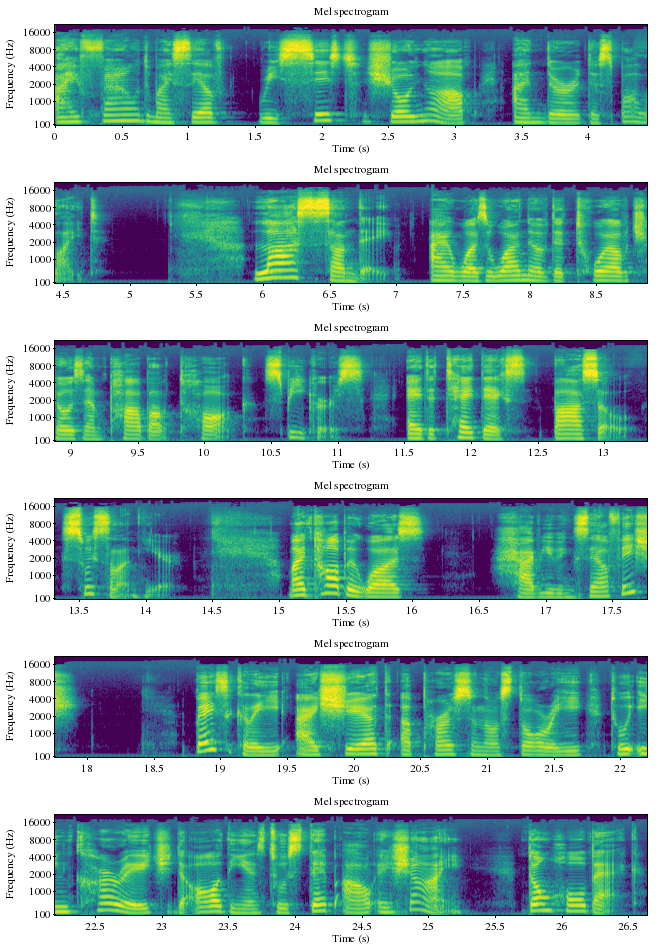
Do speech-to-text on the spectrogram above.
I found myself resist showing up under the spotlight. Last Sunday, I was one of the 12 chosen pop-up talk speakers at TEDx Basel, Switzerland here. My topic was Have you been selfish? Basically, I shared a personal story to encourage the audience to step out and shine. Don't hold back.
